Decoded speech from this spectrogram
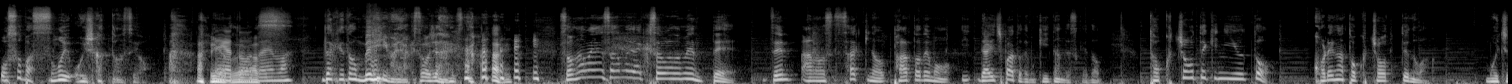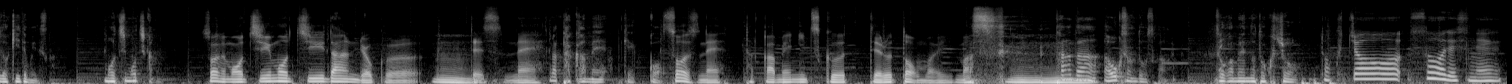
お蕎麦すごい美味しかったんですよ。あ ありがとうございます。。だけどメインは焼きそばじゃないですか。曽我麺さんの焼きそばの麺って全あのさっきのパートでもい第1パートでも聞いたんですけど特徴的に言うとこれが特徴っていうのはもう一度聞いてもいいですか？もちもち感そうね、もちもち弾力うんですね。が高め結構そうですね。高めに作ってると思います。うんただあ奥さんどうですか？曽我麺の特徴特徴、そうですね。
